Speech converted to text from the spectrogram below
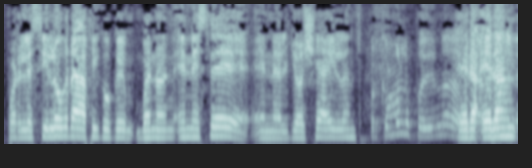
Por el estilo gráfico que, bueno, en, en este, en el Yoshi Island, ¿Por cómo le podían adaptar era, eran,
